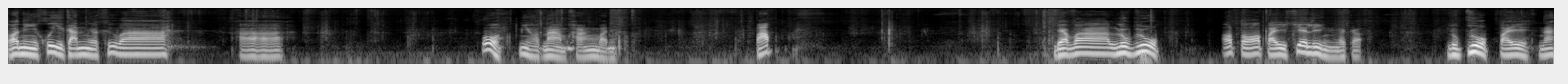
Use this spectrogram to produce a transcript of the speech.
ตอนนี้คุยกันก็คือว่าอ่าโอ้มีหอดน้ำค้างบ่เนี่ยปั๊บแบบว่ารูปๆเอาต่อไปเคลียลิงแล้วก็ รูปๆไปนะ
